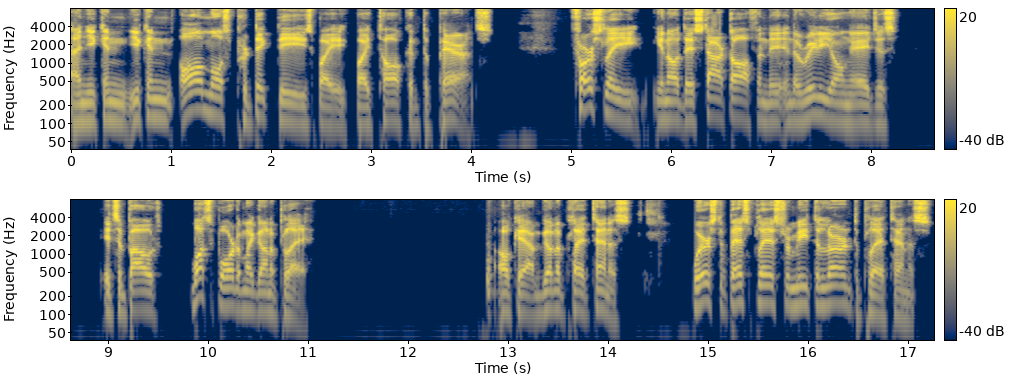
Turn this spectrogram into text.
And you can you can almost predict these by by talking to parents. Firstly, you know, they start off in the in the really young ages. It's about what sport am I going to play? Okay, I'm going to play tennis. Where's the best place for me to learn to play tennis?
